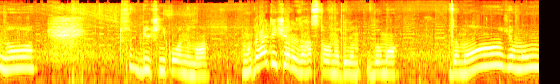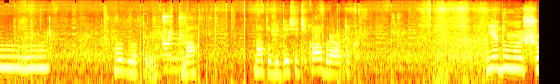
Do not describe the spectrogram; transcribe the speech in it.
но тут більш нікого нема. Ну, давайте ще раз Гастона дам- дамо. Дамо йому. Два, три. На. На тобі 10к, братик. Я думаю, що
